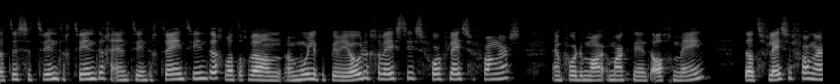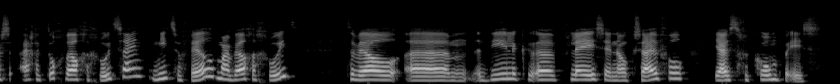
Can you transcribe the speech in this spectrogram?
dat tussen 2020 en 2022, wat toch wel een, een moeilijke periode geweest is voor vleesvervangers en voor de mar markt in het algemeen, dat vleesvervangers eigenlijk toch wel gegroeid zijn. Niet zoveel, maar wel gegroeid. Terwijl um, dierlijk uh, vlees en ook zuivel juist gekrompen is.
